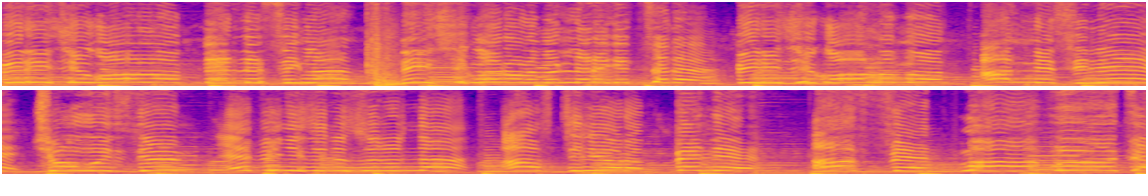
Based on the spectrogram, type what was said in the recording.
Biricik oğlum neredesin lan? Ne işin var oğlum önlere gitsene. Biricik oğlumun annesini çok üzdüm. Hepinizin huzurunda af diliyorum. Beni affet Mahmude.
